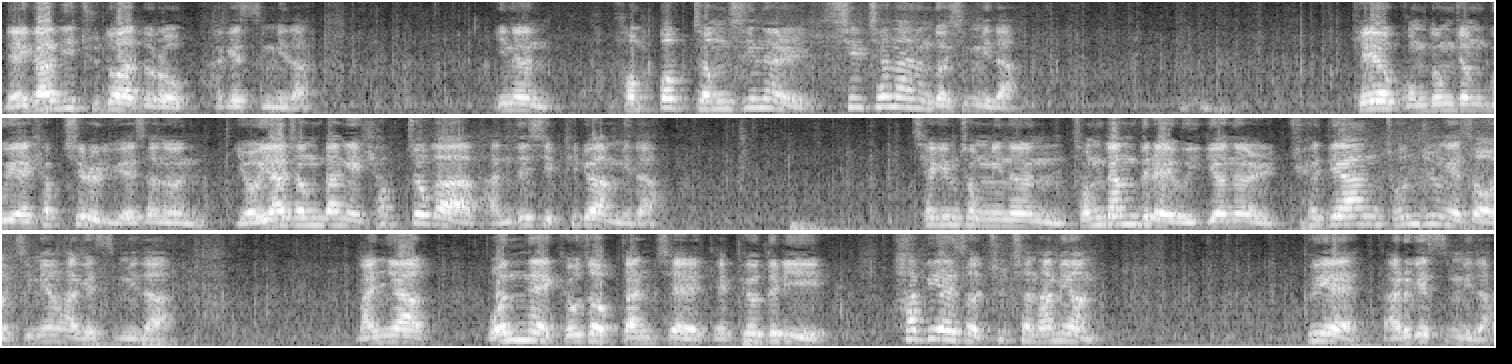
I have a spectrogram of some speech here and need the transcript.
내각이 주도하도록 하겠습니다. 이는 헌법 정신을 실천하는 것입니다. 개혁 공동정부의 협치를 위해서는 여야 정당의 협조가 반드시 필요합니다. 책임 총리는 정당들의 의견을 최대한 존중해서 지명하겠습니다. 만약 원내 교섭단체 대표들이 합의해서 추천하면 그에 따르겠습니다.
